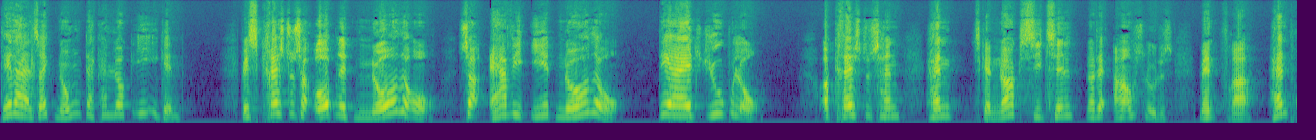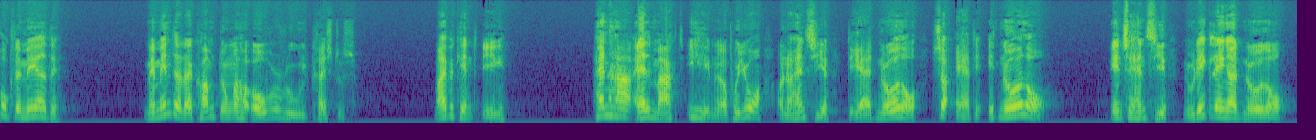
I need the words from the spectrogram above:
det er der altså ikke nogen, der kan lukke i igen. Hvis Kristus har åbnet et nådeår, så er vi i et nådeår. Det er et jubelår. Og Kristus, han, han skal nok sige til, når det afsluttes. Men fra han proklamerede det, medmindre der er kommet nogen og har overrulet Kristus. Mig bekendt ikke. Han har al magt i himlen og på jord, og når han siger, det er et nådeår, så er det et nådeår. Indtil han siger, nu er det ikke længere et nådeår.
